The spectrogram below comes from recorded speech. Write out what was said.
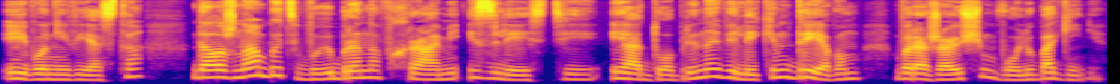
и его невеста должна быть выбрана в храме из Лестии и одобрена великим древом, выражающим волю богини.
